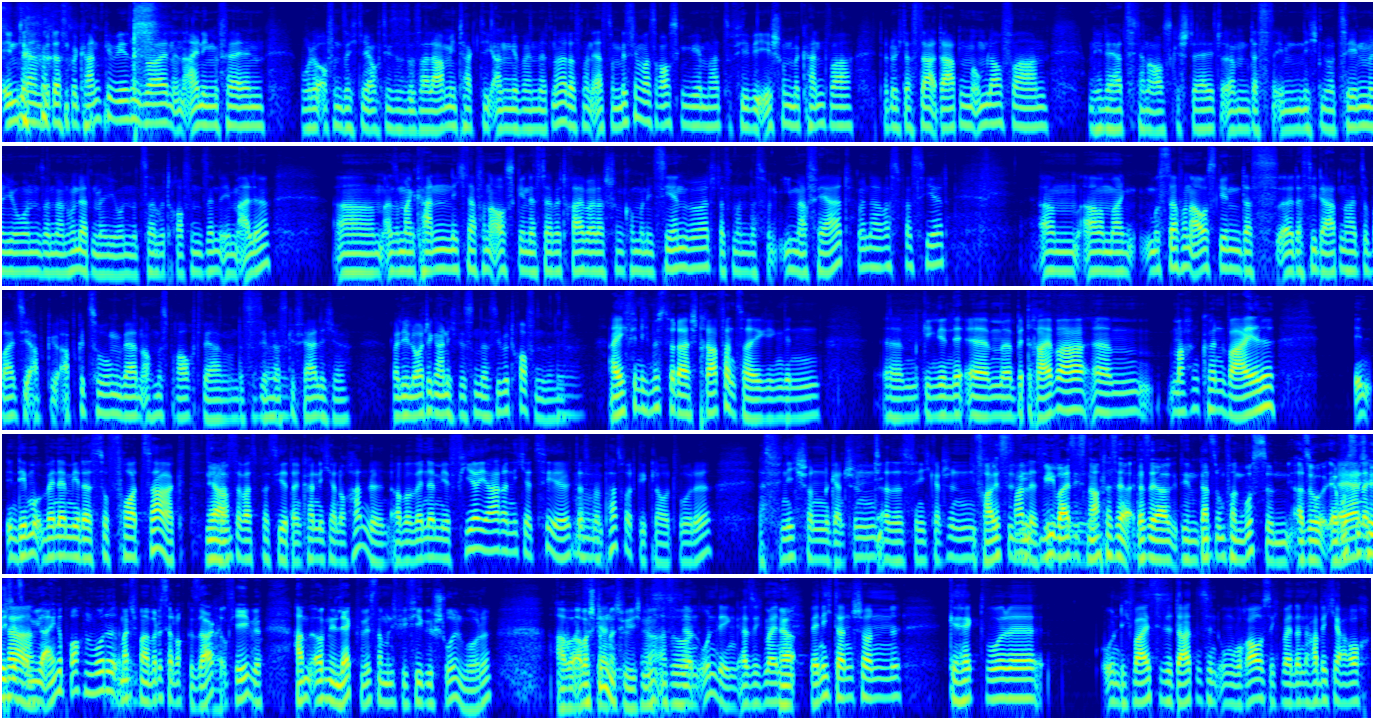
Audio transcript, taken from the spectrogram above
intern wird das bekannt gewesen sein. In einigen Fällen wurde offensichtlich auch diese Salami-Taktik angewendet, ne? dass man erst so ein bisschen was rausgegeben hat, so viel wie eh schon bekannt war, dadurch, dass da Daten im Umlauf waren. Und hinterher hat sich dann herausgestellt, ähm, dass eben nicht nur 10 Millionen, sondern 100 Millionen Nutzer betroffen sind, eben alle. Ähm, also man kann nicht davon ausgehen, dass der Betreiber das schon kommunizieren wird, dass man das von ihm erfährt, wenn da was passiert. Ähm, aber man muss davon ausgehen, dass, äh, dass die Daten halt, sobald sie abge abgezogen werden, auch missbraucht werden. Und das ist eben mhm. das Gefährliche. Weil die Leute gar nicht wissen, dass sie betroffen sind. Eigentlich finde ich, müsste man da Strafanzeige gegen den, ähm, gegen den ähm, Betreiber ähm, machen können, weil in, in dem, wenn er mir das sofort sagt, ja. dass da was passiert, dann kann ich ja noch handeln. Aber wenn er mir vier Jahre nicht erzählt, dass mhm. mein Passwort geklaut wurde, das finde ich schon ganz schön, also das finde ich ganz schön. Die Frage ist, wie, wie weiß ich es nach, dass er, dass er den ganzen Umfang wusste? Also er wusste ja, ja nicht, dass irgendwie eingebrochen wurde. Ja. Manchmal wird es ja noch gesagt, okay, wir haben irgendeinen Leck, wir wissen aber nicht, wie viel gestohlen wurde. Aber, aber, aber stimmt natürlich, ne? Das also, ist ja ein Unding. Also ich meine, wenn ich dann schon gehackt wurde und ich weiß, diese Daten sind irgendwo raus, ich meine, dann habe ich ja auch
